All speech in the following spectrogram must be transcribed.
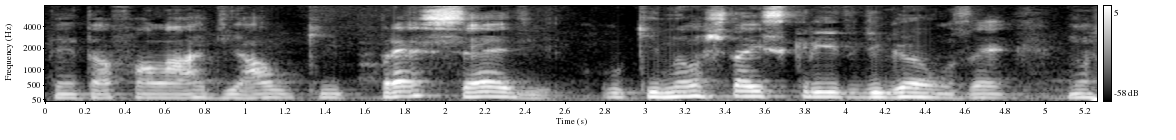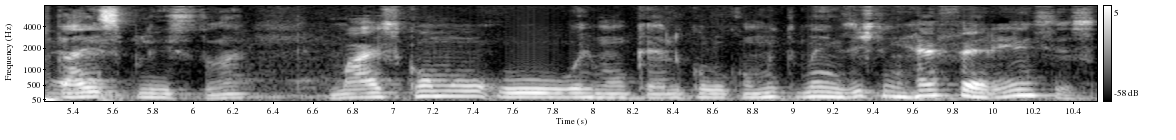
tentar falar de algo que precede o que não está escrito, digamos, é, não está é. explícito, né? Mas como o irmão Kelly colocou muito bem, existem referências,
